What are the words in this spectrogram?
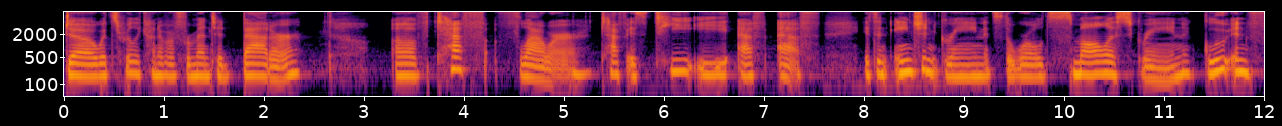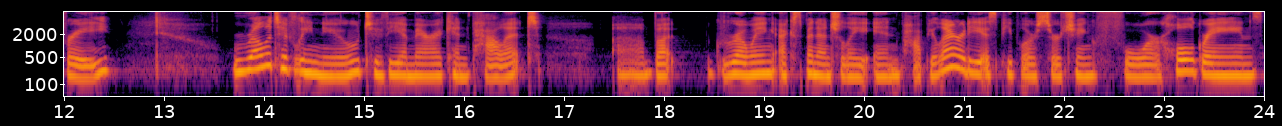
dough. It's really kind of a fermented batter of teff flour. Teff is T E F F. It's an ancient grain, it's the world's smallest grain, gluten free, relatively new to the American palate, uh, but growing exponentially in popularity as people are searching for whole grains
